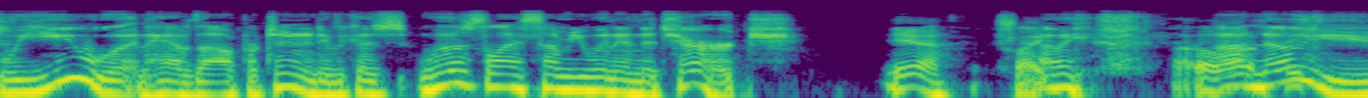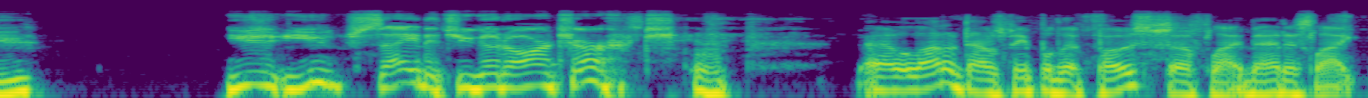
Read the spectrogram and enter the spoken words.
Well, you wouldn't have the opportunity because when was the last time you went into church? Yeah. It's like I mean, I know people- you. You you say that you go to our church. a lot of times people that post stuff like that, it's like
